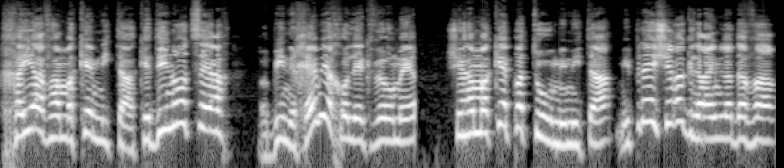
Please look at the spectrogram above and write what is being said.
חייב המכה מיתה כדין רוצח. רבי נחמיה חולק ואומר שהמכה פטור ממיתה, מפני שרגליים לדבר.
